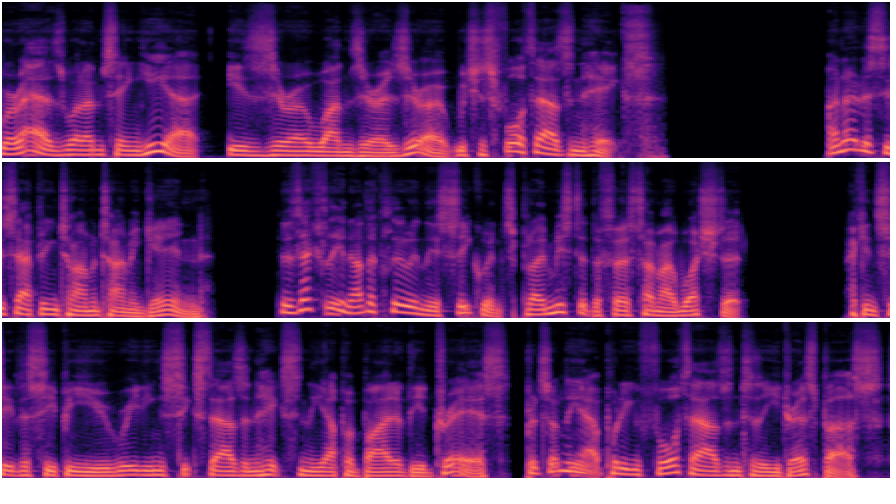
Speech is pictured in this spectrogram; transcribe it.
whereas what I'm seeing here is 0100, which is 4000 hex. I noticed this happening time and time again. There's actually another clue in this sequence, but I missed it the first time I watched it. I can see the CPU reading 6000 hex in the upper byte of the address, but it's only outputting 4000 to the address bus.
